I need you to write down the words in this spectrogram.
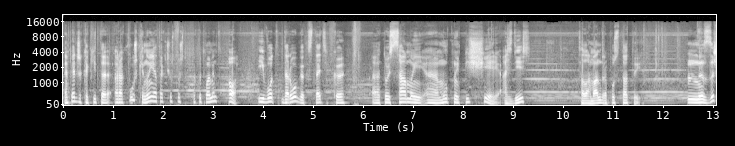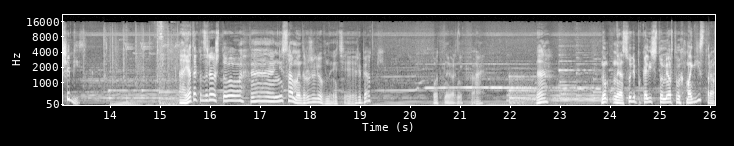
опять же какие-то ракушки, но я так чувствую, что в какой-то момент... О, и вот дорога, кстати, к а, той самой а, мутной пещере. А здесь саламандра пустоты. Зашибись. А я так подозреваю, что э, не самые дружелюбные эти ребятки. Вот наверняка. Да? Ну, э, судя по количеству мертвых магистров,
